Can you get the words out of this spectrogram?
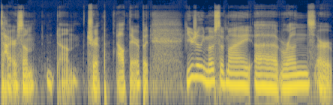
tiresome um, trip out there. But usually, most of my uh, runs or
